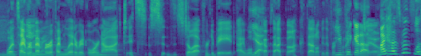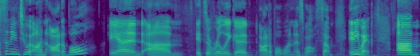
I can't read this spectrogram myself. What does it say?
once I remember if I'm literate or not, it's, still out for debate. I will yeah. pick up that book. That'll be the first. You pick it up. To. My husband's listening to it on Audible, and um, it's a really good Audible one as well. So, anyway, um,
